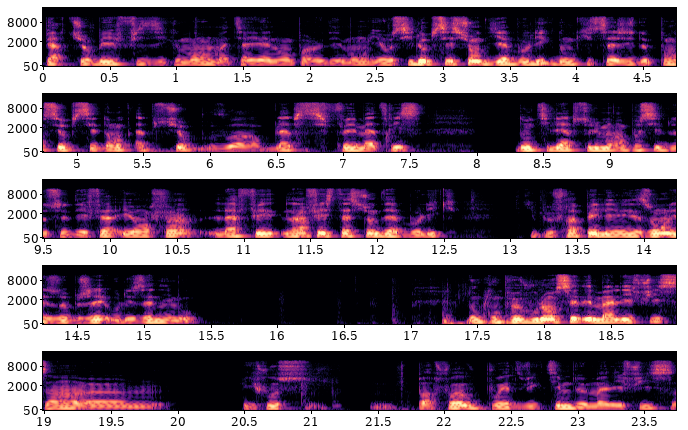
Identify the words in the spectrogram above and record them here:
perturbé physiquement, matériellement par le démon. Il y a aussi l'obsession diabolique, donc il s'agit de pensées obsédantes, absurdes, voire blasphématrices, dont il est absolument impossible de se défaire. Et enfin, l'infestation diabolique, qui peut frapper les maisons, les objets ou les animaux. Donc on peut vous lancer des maléfices. Hein, euh, il faut Parfois, vous pouvez être victime de maléfices.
